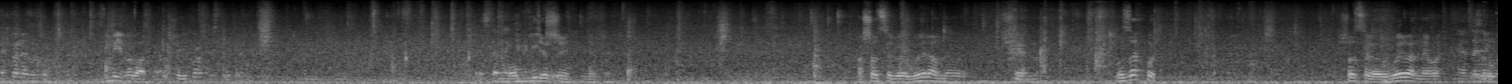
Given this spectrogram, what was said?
ніхто не заходить. Зніміть, будь ласка, що і кошти стоїть. Представники. Держи, держи. А що це ви виранили? Що? Ну заходь. Що це ви виранили? Це з рук?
